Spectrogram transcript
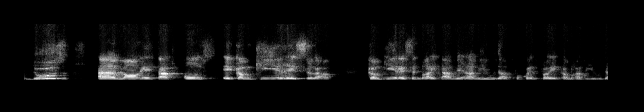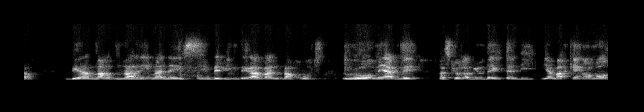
12 avant l'étape 11. Et comme qui irait cela? Comme qui irait cette braïta? Vers Rabbi Houda. Pourquoi il parlait comme Rabbi Houda. Parce que Rabbi Houda, il t'a dit, il y a marqué le mot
